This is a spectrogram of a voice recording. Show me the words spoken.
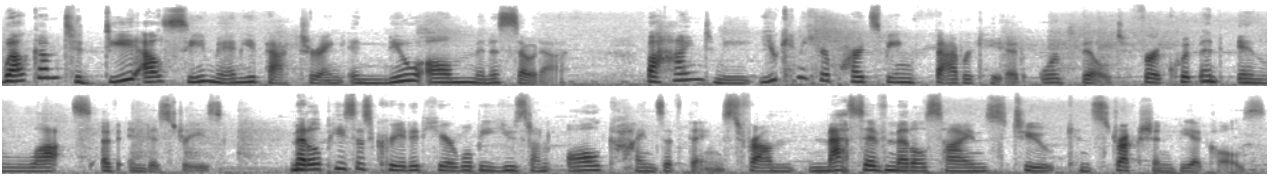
Welcome to DLC Manufacturing in New Ulm, Minnesota. Behind me, you can hear parts being fabricated or built for equipment in lots of industries. Metal pieces created here will be used on all kinds of things, from massive metal signs to construction vehicles.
